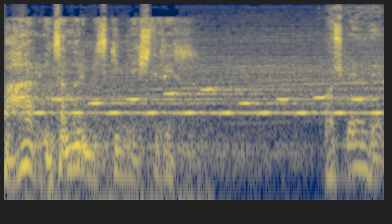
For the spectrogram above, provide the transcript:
Bahar insanları miskinleştirir. Hoş geldin.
